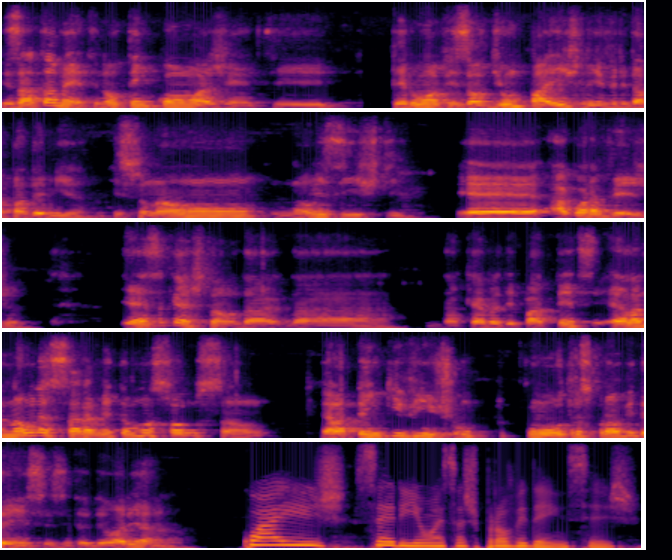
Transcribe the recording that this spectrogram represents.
Exatamente. Não tem como a gente ter uma visão de um país livre da pandemia. Isso não, não existe. É, agora, veja, essa questão da, da, da quebra de patentes, ela não necessariamente é uma solução. Ela tem que vir junto com outras providências, entendeu, Ariana? Quais seriam essas providências?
